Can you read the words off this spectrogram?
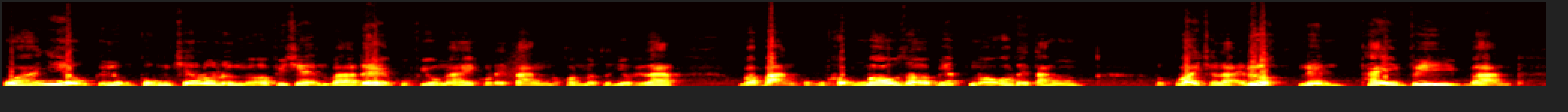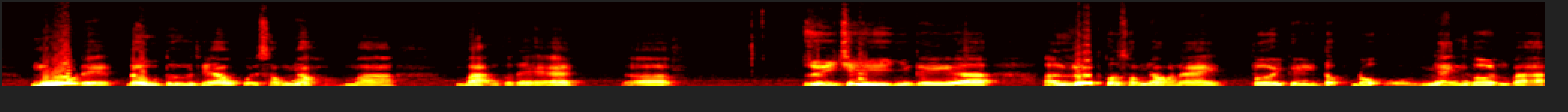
quá nhiều cái lượng cung treo lơ lửng ở phía trên và để cổ phiếu này có thể tăng nó còn mất rất nhiều thời gian. Và bạn cũng không bao giờ biết nó có thể tăng quay trở lại được. Nên thay vì bạn mua để đầu tư theo cội sóng nhỏ mà bạn có thể uh, duy trì những cái uh, lướt con sóng nhỏ này với cái tốc độ nhanh hơn và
